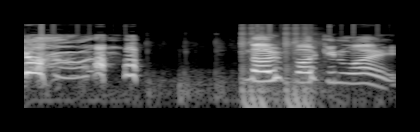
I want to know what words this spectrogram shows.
god! No fucking way!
